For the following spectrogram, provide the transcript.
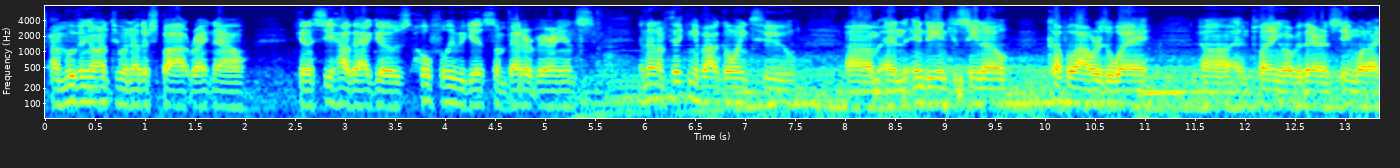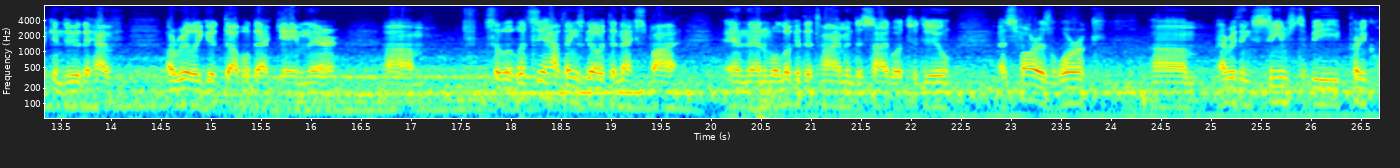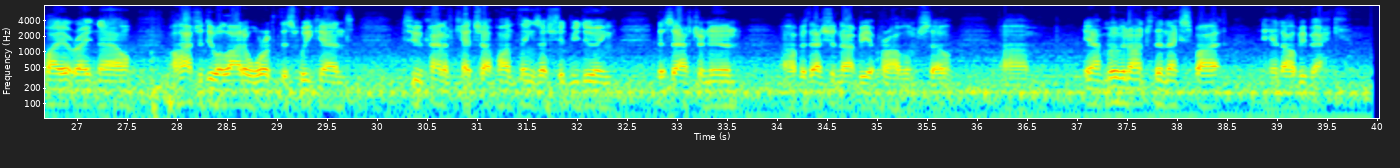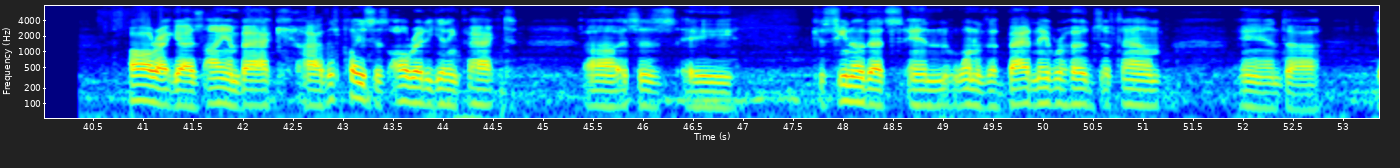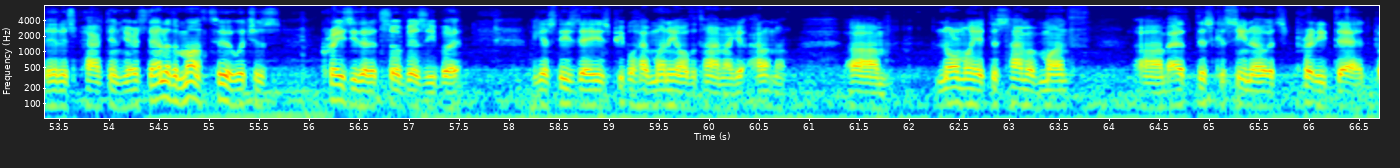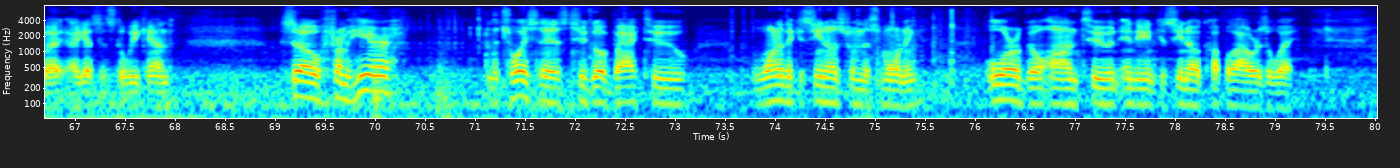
I'm moving on to another spot right now. To see how that goes. Hopefully, we get some better variance. And then I'm thinking about going to um, an Indian casino a couple hours away uh, and playing over there and seeing what I can do. They have a really good double deck game there. Um, so let's see how things go at the next spot, and then we'll look at the time and decide what to do. As far as work, um, everything seems to be pretty quiet right now. I'll have to do a lot of work this weekend to kind of catch up on things I should be doing this afternoon, uh, but that should not be a problem. So, um, yeah, moving on to the next spot, and I'll be back. All right, guys, I am back. Uh, this place is already getting packed. Uh, this is a casino that's in one of the bad neighborhoods of town, and uh, it is packed in here. It's the end of the month too, which is crazy that it's so busy. But I guess these days people have money all the time. I I don't know. Um, normally at this time of month um, at this casino, it's pretty dead. But I guess it's the weekend. So from here, the choice is to go back to one of the casinos from this morning, or go on to an Indian casino a couple hours away.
